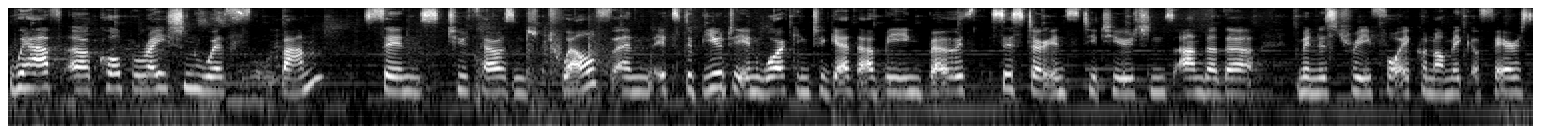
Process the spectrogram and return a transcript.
We have a cooperation with BAM, since 2012 and it's the beauty in working together being both sister institutions under the Ministry for Economic Affairs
